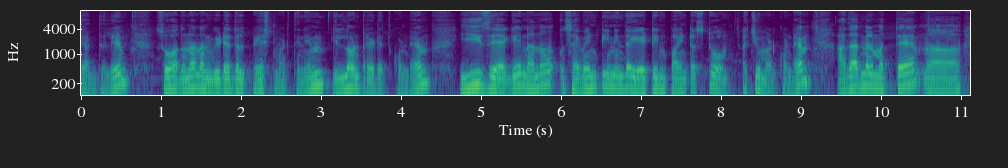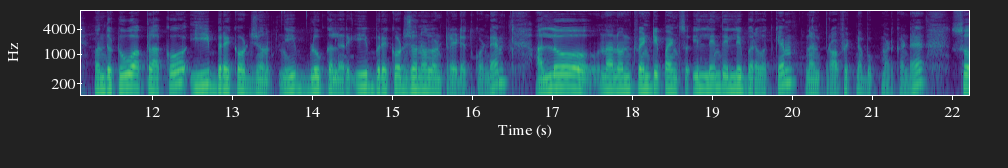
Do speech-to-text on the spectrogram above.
ಜಾಗದಲ್ಲಿ. ಸೊ ಅದನ್ನು ನಾನು ವೀಡಿಯೋದಲ್ಲಿ ಪೇಸ್ಟ್ ಮಾಡ್ತೀನಿ. ಇಲ್ಲೊಂದು ಟ್ರೇಡ್ ಎತ್ಕೊಂಡೆ. ಈಸಿಯಾಗಿ ನಾನು ಸೆವೆಂಟೀನಿಂದ ಏಯ್ಟೀನ್ ಪಾಯಿಂಟಷ್ಟು ಅಚೀವ್ ಮಾಡಿಕೊಂಡೆ. ಅದಾದಮೇಲೆ ಮತ್ತೆ ಒಂದು ಟೂ ಓ ಕ್ಲಾಕು ಈ ಬ್ರೇಕೌಟ್ ಝೋನ್ ಈ ಬ್ಲೂ ಕಲರ್ ಈ ಬ್ರೇಕೌಟ್ ಝೋನಲ್ಲಿ ಒಂದು ಟ್ರೇಡ್ ಎತ್ಕೊಂಡೆ. ಅಲ್ಲೂ ನಾನೊಂದು ಟ್ವೆಂಟಿ ಪಾಯಿಂಟ್ಸ್ ಇಲ್ಲಿಂದ ಇಲ್ಲಿಗೆ ಬರೋದಕ್ಕೆ ನಾನು ಪ್ರಾಫಿಟ್ನ ಬುಕ್ ಮಾಡ್ಕೊಂಡೆ. ಸೊ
